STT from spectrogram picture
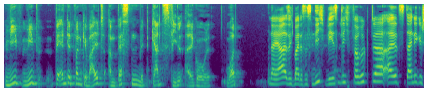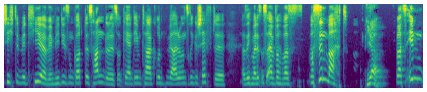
Wie, wie beendet man Gewalt am besten mit ganz viel Alkohol? What? Naja, also ich meine, das ist nicht wesentlich verrückter als deine Geschichte mit hier. Wir haben hier diesen Gott des Handels. Okay, an dem Tag gründen wir alle unsere Geschäfte. Also ich meine, das ist einfach was, was Sinn macht. Ja. Was in,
